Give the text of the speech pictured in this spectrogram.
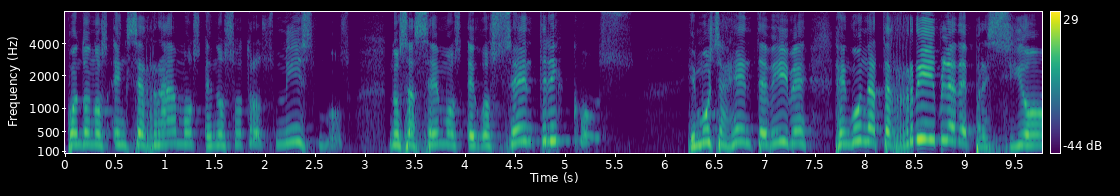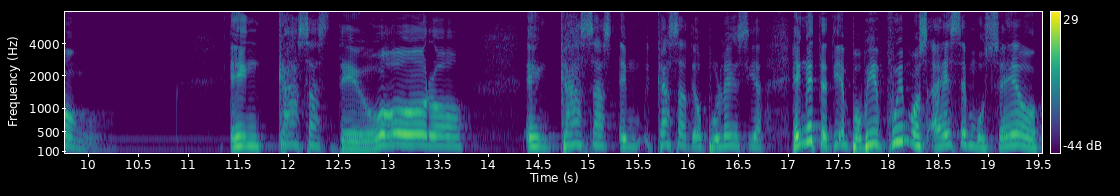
cuando nos encerramos en nosotros mismos, nos hacemos egocéntricos. Y mucha gente vive en una terrible depresión, en casas de oro, en casas, en casas de opulencia. En este tiempo fuimos a ese museo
